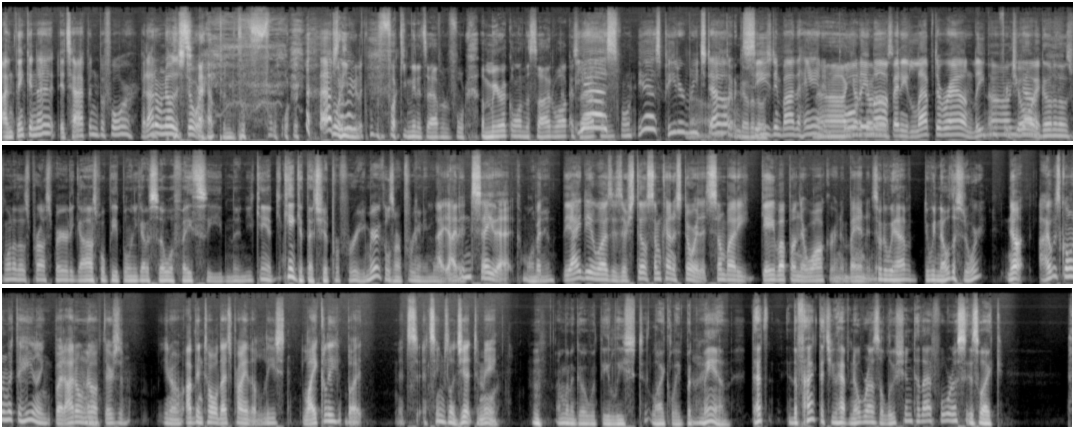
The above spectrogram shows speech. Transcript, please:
I'm thinking that it's happened before, but I don't know the story. It's happened before. what do you mean? What the fuck you mean it's happened before? A miracle on the sidewalk has happened Yes, before? yes. Peter reached out and to those- seized him by the hand No, and pulled him up, those- and he leapt around, leaping No, for you gotta joy. go to those one of those prosperity gospel people, and you got to sow a faith seed, and then you can't you can't get that shit for free. Miracles aren't free anymore. I, I didn't say that. Come on, but man. the idea was, is there still some kind of story that somebody gave up on their walker and abandoned So it? So do we have? Do we know the story? No, I was going with the healing, but I don't know Oh. if there's a, you know, I've been told that's probably the least likely, but it's it seems legit to me. Hmm, I'm going to go with the least likely. But Right. man, that's the fact that you have no resolution to that for us is like,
